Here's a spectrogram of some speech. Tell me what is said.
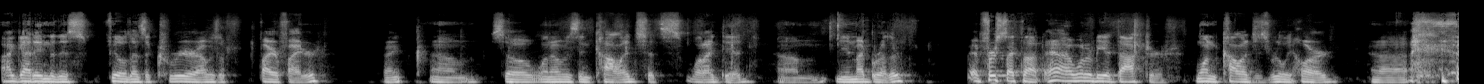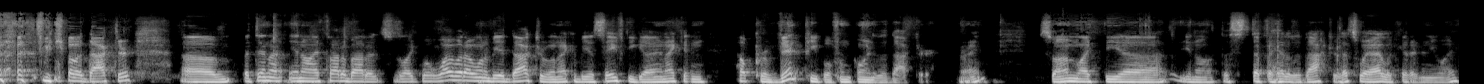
I got into this field as a career, I was a firefighter, right? Um, so when I was in college, that's what I did. Um, me and my brother. At first, I thought, I want to be a doctor. One, college is really hard uh, to become a doctor. Um, but then, I, you know, I thought about it. It's like, well, why would I want to be a doctor when I could be a safety guy and I can help prevent people from going to the doctor, right? So I'm like the uh, you know the step ahead of the doctor. That's the way I look at it anyway.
